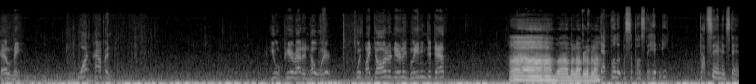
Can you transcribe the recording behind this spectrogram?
Tell me. What happened? You appear out of nowhere with my daughter nearly bleeding to death? uh, blah, blah, blah, blah. That bullet was supposed to hit me. Got Sam instead.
